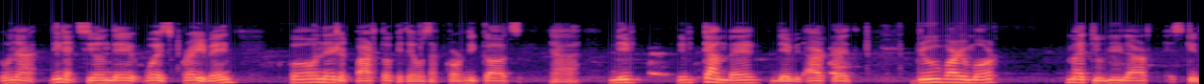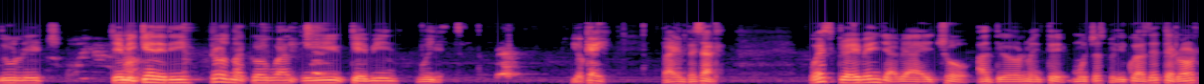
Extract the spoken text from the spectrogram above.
una dirección de Wes Craven, con el reparto que tenemos a Courtney Cox, a Neve, Campbell, David Arquette, Drew Barrymore, Matthew Lillard, Skid Ulrich, Jamie Kennedy, Ross McGowan y Kevin Willett. Y ok, para empezar, Wes Craven ya había hecho anteriormente muchas películas de terror.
